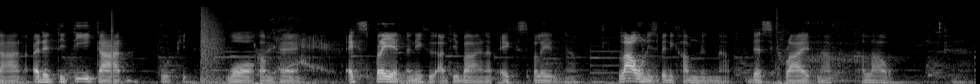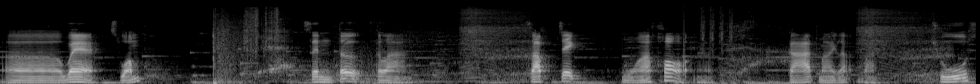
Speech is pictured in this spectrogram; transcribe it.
card identity card พูดผิด wall กำแพง explain อันนี้คืออธิบายนะครับ explain นะครับ เล่านี่จะเป็นอีกคำหนึ่งนะครับ describe นะครับถ้าเล่า where สวม center กลาง subject หัวข้อนะครับ card มาอีกแล้วบัตร choose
